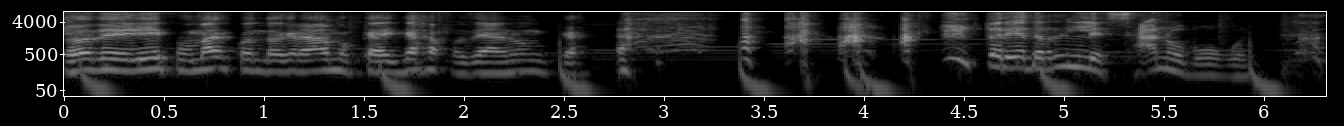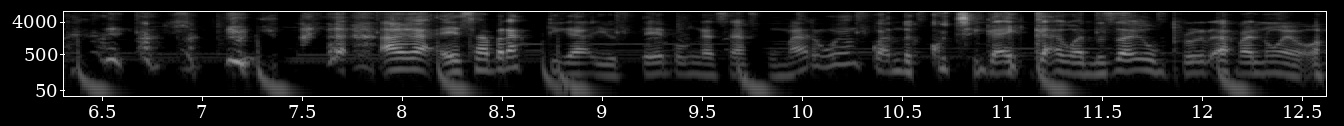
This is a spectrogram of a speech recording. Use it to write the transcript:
no deberíais fumar cuando grabamos caiga, o sea, nunca. Estaría terrible sano, po, weón. Haga esa práctica y usted póngase a fumar, weón, cuando escuche KK, cuando salga un programa nuevo.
